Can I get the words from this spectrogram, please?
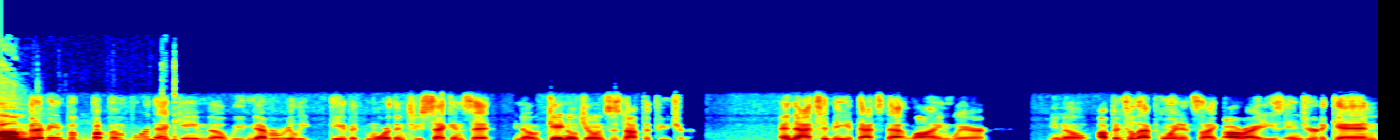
um But I mean, but, but before that game, though, we never really gave it more than two seconds that, you know, Daniel Jones is not the future. And that to me, that's that line where, you know, up until that point, it's like, all right, he's injured again.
